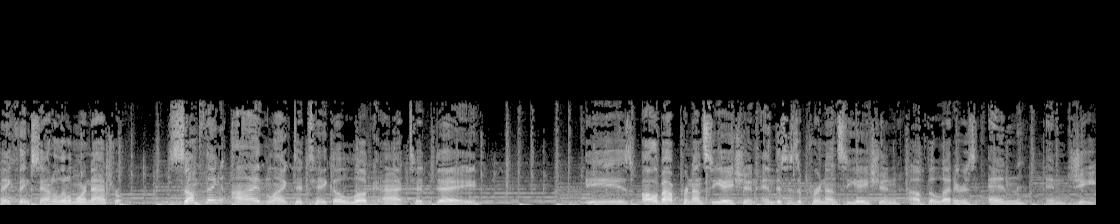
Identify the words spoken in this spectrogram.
make things sound a little more natural. Something I'd like to take a look at today is all about pronunciation, and this is a pronunciation of the letters N and G.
